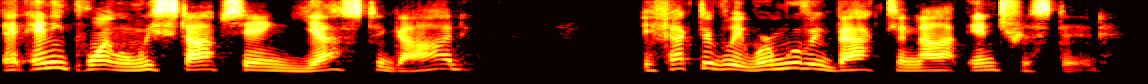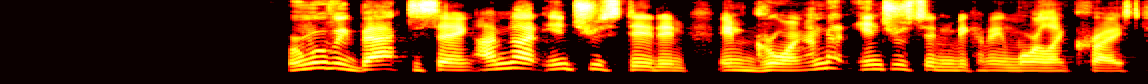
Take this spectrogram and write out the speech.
at any point when we stop saying yes to God, effectively we're moving back to not interested. We're moving back to saying, I'm not interested in, in growing. I'm not interested in becoming more like Christ.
